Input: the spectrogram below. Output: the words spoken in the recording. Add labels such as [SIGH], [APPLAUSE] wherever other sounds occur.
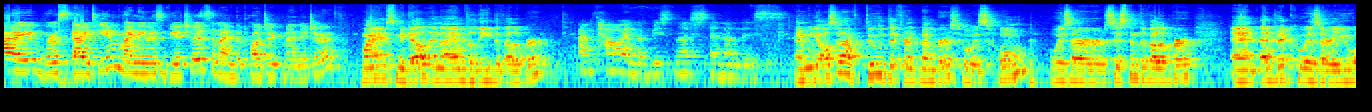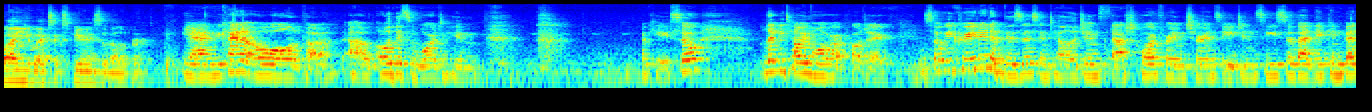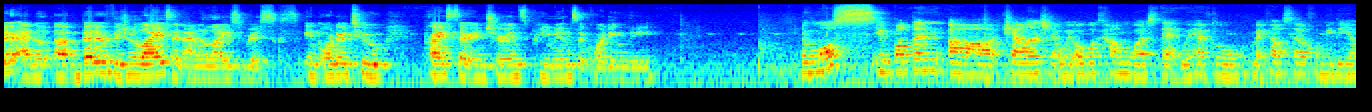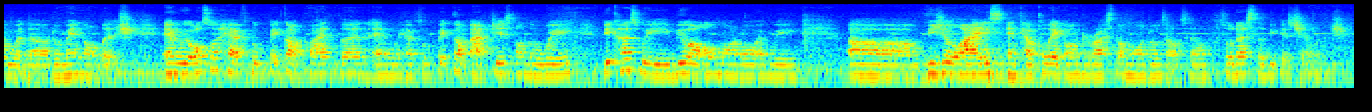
Hi, we're SkyTeam. My name is Beatrice and I'm the project manager. My name is Miguel and I am the lead developer. I'm Tao and the business analyst. And we also have two different members who is Hong, who is our system developer, and Edric, who is our UI UX experience developer. Yeah, and we kind of owe all of uh, owe this award to him. [LAUGHS] okay, so let me tell you more about our project. So we created a business intelligence dashboard for insurance agencies so that they can better uh, better visualize and analyze risks in order to price their insurance premiums accordingly. The most important uh, challenge that we overcome was that we have to make ourselves familiar with the domain knowledge and we also have to pick up Python and we have to pick up ArcGIS on the way because we build our own model and we uh, visualize and calculate all the raster models ourselves. So that's the biggest challenge.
